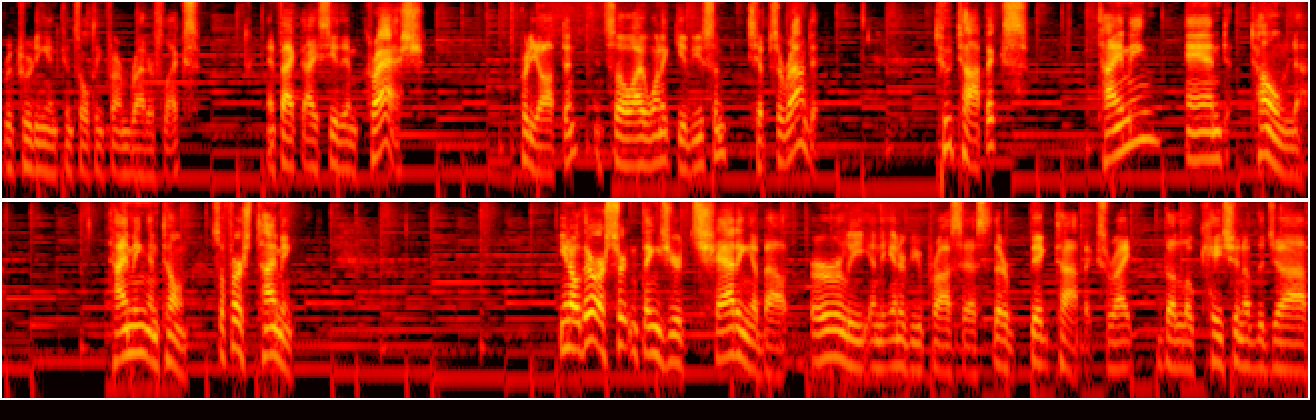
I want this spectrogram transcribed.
recruiting and consulting firm Riderflex. In fact, I see them crash pretty often. And so I want to give you some tips around it. Two topics timing and tone. Timing and tone. So, first, timing. You know, there are certain things you're chatting about early in the interview process that are big topics, right? The location of the job,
